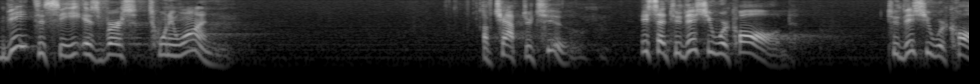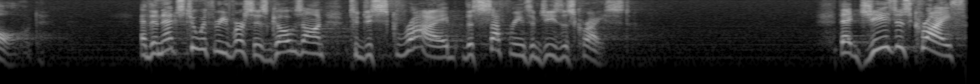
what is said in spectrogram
need to see is verse 21 of chapter 2. He said, To this you were called. To this you were called. And the next two or three verses goes on to describe the sufferings of Jesus Christ that Jesus Christ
